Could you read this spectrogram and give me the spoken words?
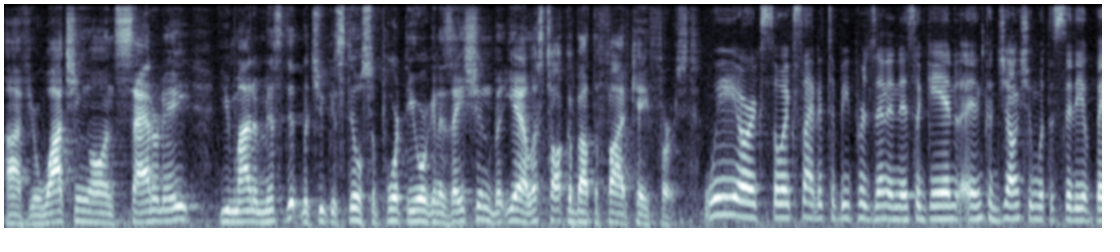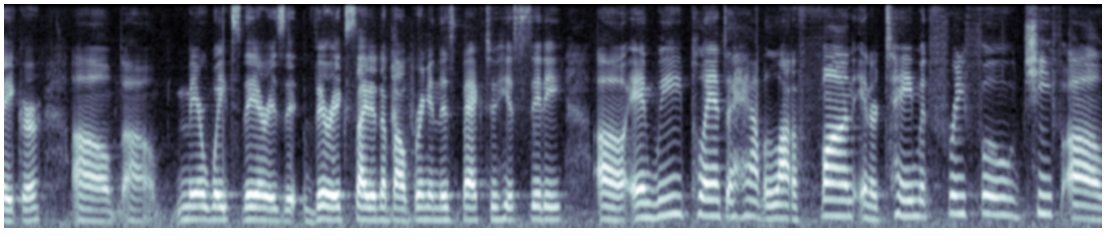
Uh, if you're watching on Saturday, you might have missed it, but you can still support the organization. But yeah, let's talk about the 5K first. We are so excited to be presenting this again in conjunction with the City of Baker. Uh, uh, Mayor Waites there is very excited about bringing this back to his city. Uh, and we plan to have a lot of fun, entertainment, free food. Chief, uh,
